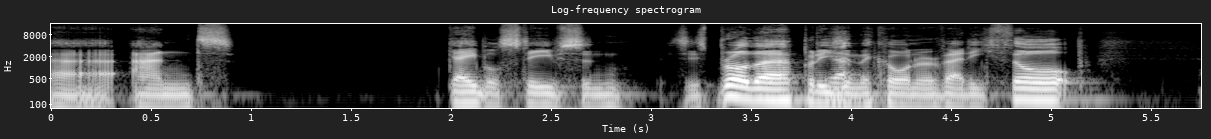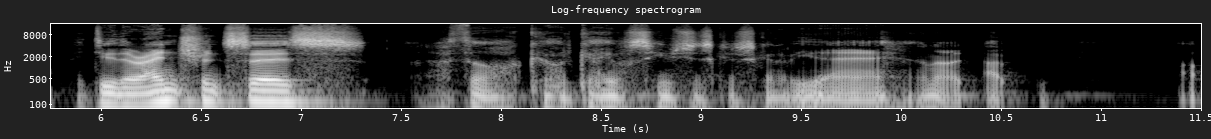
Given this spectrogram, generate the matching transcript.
uh, and Gable Steveson is his brother, but he's Yep. in the corner of Eddie Thorpe. They do their entrances. And I thought, oh God, Gable Steveson's just going to be there. And I, I, I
